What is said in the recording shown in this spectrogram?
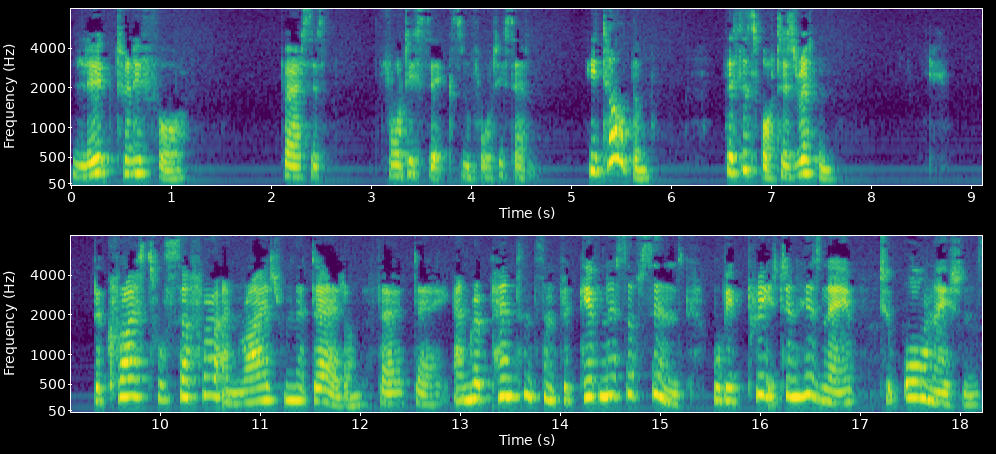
Luke 24, verses 46 and 47. He told them, This is what is written. The Christ will suffer and rise from the dead on the third day, and repentance and forgiveness of sins will be preached in his name to all nations,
